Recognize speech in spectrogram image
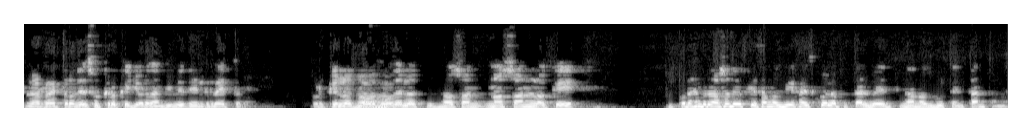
los retro. De eso creo que Jordan vive del retro. Porque los nuevos modelos pues, no son, no son lo que por ejemplo, nosotros que estamos vieja escuela, pues tal vez no nos gusten tanto, ¿no?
